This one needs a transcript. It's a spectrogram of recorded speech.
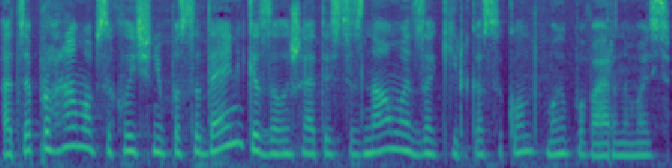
А це програма Психологічні посаденьки. Залишайтеся з нами за кілька секунд. Ми повернемось.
